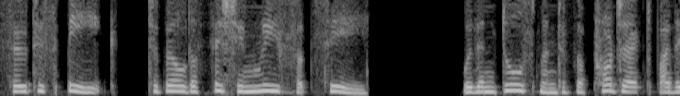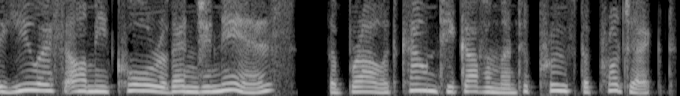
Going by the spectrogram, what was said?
so to speak, to build a fishing reef at sea. With endorsement of the project by the U.S. Army Corps of Engineers, the Broward County government approved the project,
